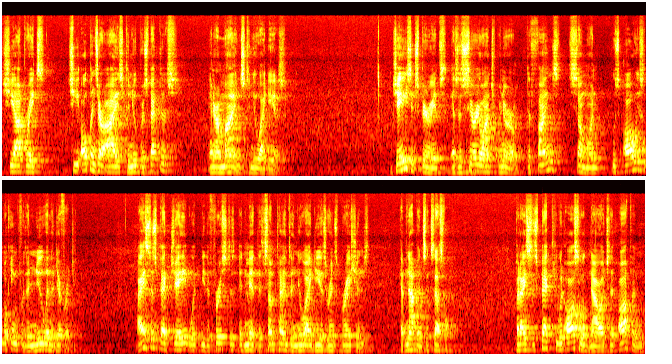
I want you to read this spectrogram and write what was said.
she operates, she opens our eyes to new perspectives and our minds to new ideas. Jay's experience as a serial entrepreneur defines someone who's always looking for the new and the different. I suspect Jay would be the first to admit that sometimes the new ideas or inspirations have not been successful. But I suspect he would also acknowledge that often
